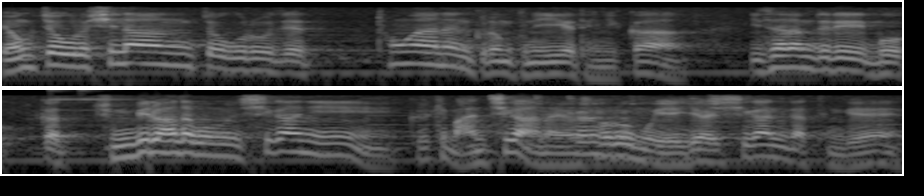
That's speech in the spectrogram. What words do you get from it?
영적으로 신앙적으로 이제 통하는 그런 분위기가 되니까 이 사람들이 뭐 그러니까 준비를 하다 보면 시간이 그렇게 많지가 않아요. 그러니까. 서로 뭐 얘기할 시간 같은 게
